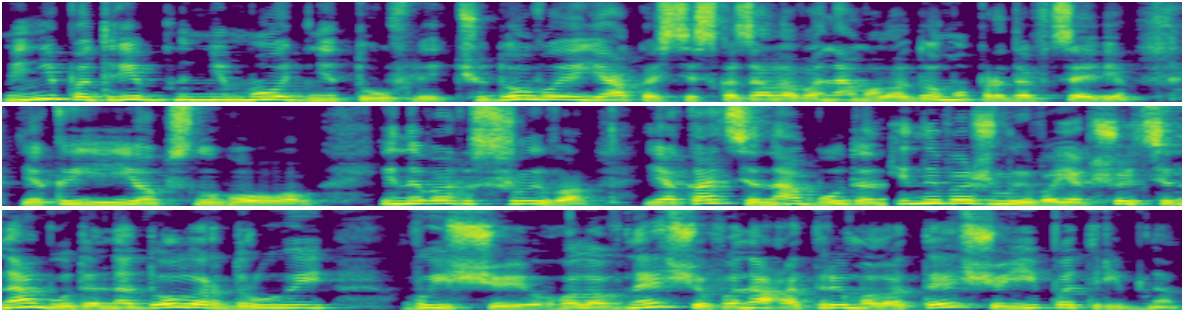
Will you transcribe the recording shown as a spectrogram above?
Мені потрібні модні туфлі, чудової якості, сказала вона молодому продавцеві, який її обслуговував. І неважливо, яка ціна буде, і неважливо, якщо ціна буде на долар другий вищою. Головне, щоб вона отримала те, що їй потрібно.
